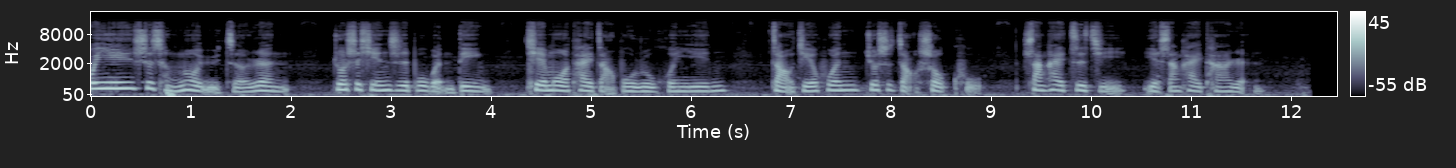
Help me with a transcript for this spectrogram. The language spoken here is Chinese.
婚姻是承诺与责任若是心智不稳定切莫太早步入婚姻早结婚就是早受苦伤害自己也伤害他人。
